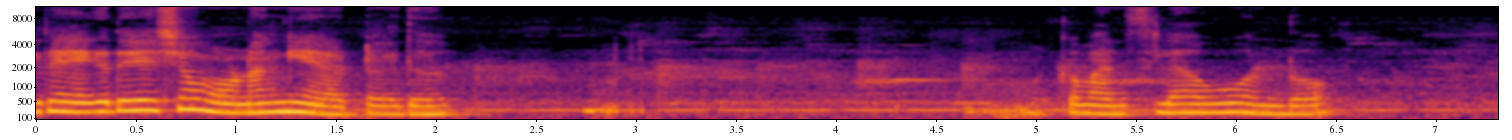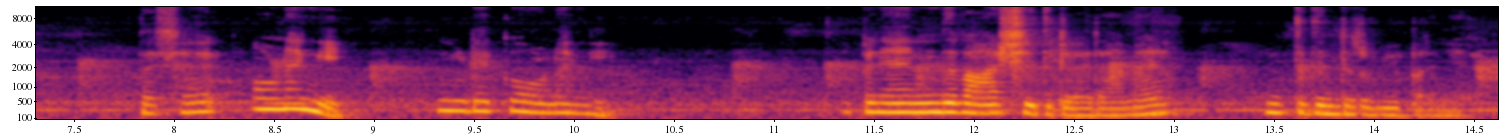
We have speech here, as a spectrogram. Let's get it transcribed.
ഇത് ഏകദേശം ഉണങ്ങിയ കേട്ടോ ഇത്. നമുക്ക് മനസ്സിലാവുമോ ഉണ്ടോ പക്ഷെ ഉണങ്ങി. ഇവിടെയൊക്കെ ഉണങ്ങി. അപ്പം ഞാൻ ഇത് വാഷ് ചെയ്തിട്ട് വരാമേ. എന്നിട്ട് ഇതിന്റെ റിവ്യൂ പറഞ്ഞുതരാം.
